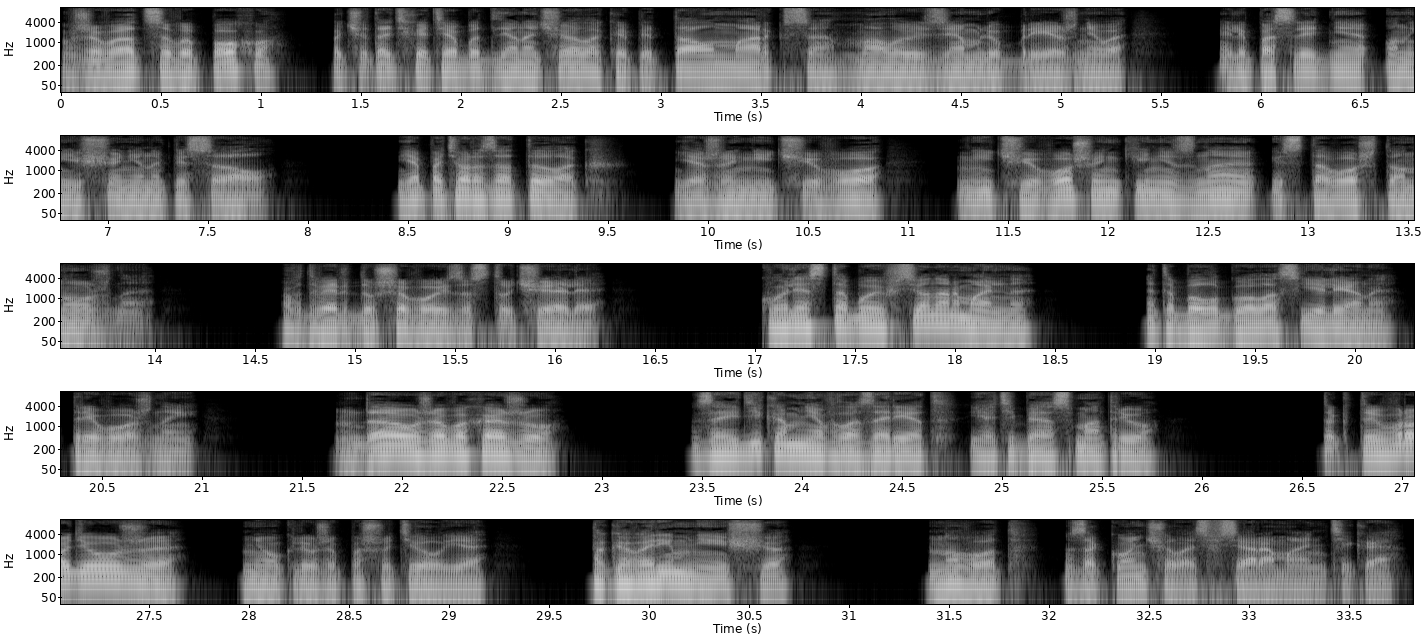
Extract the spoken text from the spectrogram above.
Вживаться в эпоху? Почитать хотя бы для начала «Капитал» Маркса, «Малую землю» Брежнева. Или последнее он еще не написал. Я потер затылок. Я же ничего, ничегошеньки не знаю из того, что нужно. В дверь душевой застучали. «Коля, с тобой все нормально?» Это был голос Елены, тревожный. «Да, уже выхожу». «Зайди ко мне в лазарет, я тебя осмотрю». «Так ты вроде уже», — неуклюже пошутил я. «Поговори мне еще». Ну вот, закончилась вся романтика.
